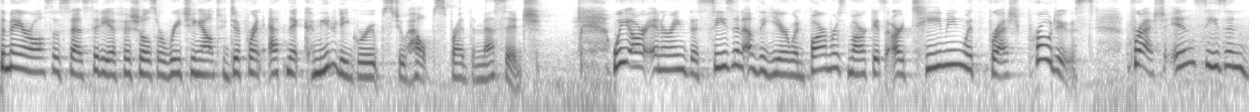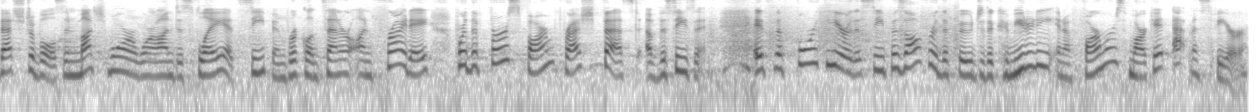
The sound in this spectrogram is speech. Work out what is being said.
The mayor also says city officials are reaching out to different ethnic community groups to help spread the message. We are entering the season of the year when farmers markets are teeming with fresh produce. Fresh in-season vegetables and much more were on display at CEAP in Brooklyn Center on Friday for the first Farm Fresh Fest of the season. It's the fourth year that CEAP has offered the food to the community in a farmers market atmosphere.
